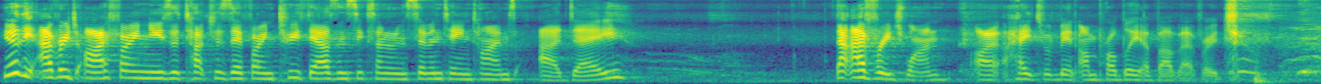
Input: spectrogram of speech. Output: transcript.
you know, the average iPhone user touches their phone 2,617 times a day. The average one, I hate to admit, I'm probably above average.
